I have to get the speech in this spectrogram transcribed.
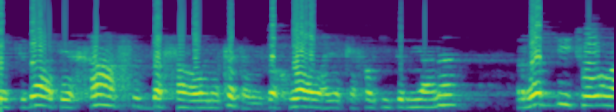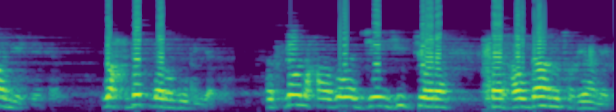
ارتباطی خاص بە خاوەنەکەتەوە بەخواوە هەیە کە خەڵکی دنیاە ڕبی تۆ ئەوان یەکێتە وحدت لە ڕبوبیەت ئەسلۆ لە حاضەوە جێ هیچ جۆرە سەرهەڵدان و توغیانێک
